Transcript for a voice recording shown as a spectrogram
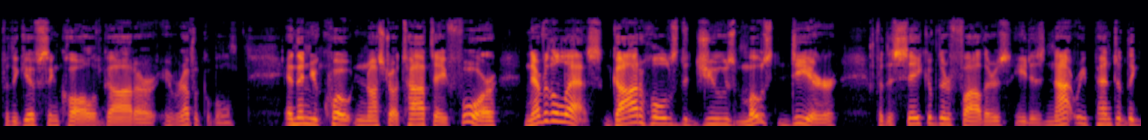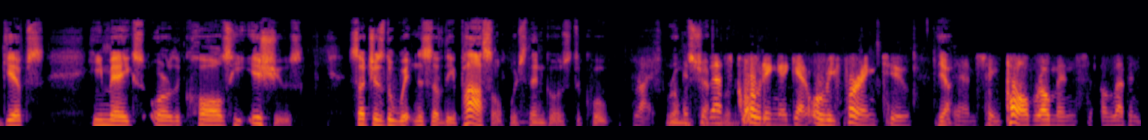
for the gifts and call of God are irrevocable. And then you quote in Nostra Aetate 4 Nevertheless, God holds the Jews most dear for the sake of their fathers. He does not repent of the gifts he makes or the calls he issues, such as the witness of the apostle, which then goes to quote right. Romans and so chapter that's 11. quoting again or referring to yeah. um, St. Paul, Romans 11,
